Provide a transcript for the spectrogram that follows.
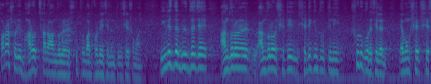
সরাসরি ভারত ছাড়া আন্দোলনের সূত্রপাত ঘটিয়েছিলেন তিনি সেই সময়। ইংরেজদের বিরুদ্ধে যে আন্দোলনের, আন্দোলন সেটি সেটি কিন্তু তিনি শুরু করেছিলেন এবং সে, শেষ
